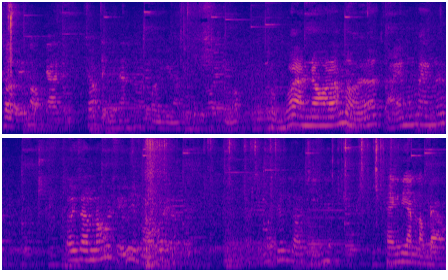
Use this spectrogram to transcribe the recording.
Thời ngọc cha chót để ăn thôi mời gì làm thôi Khùng quá anh no lắm rồi á, tại em không ăn đó. Ê sao em nấu cái kiểu gì ngộ quá vậy? chỉ một trước rau chín thôi hay cái đi ăn lòng đào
